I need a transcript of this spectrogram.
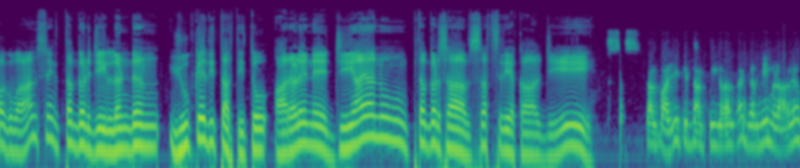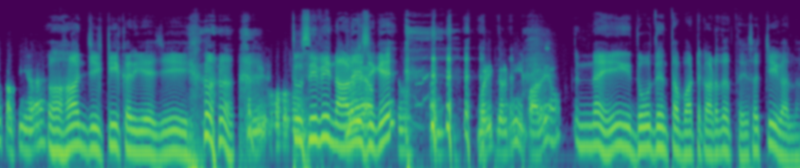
ਭਗਵਾਨ ਸਿੰਘ ਤੱਗੜ ਜੀ ਲੰਡਨ ਯੂਕੇ ਦੀ ਧਰਤੀ ਤੋਂ ਆ ਰਹੇ ਨੇ ਜੀ ਆਇਆਂ ਨੂੰ ਤੱਗੜ ਸਾਹਿਬ ਸਤਿ ਸ੍ਰੀ ਅਕਾਲ ਜੀ। ਕੱਲ ਭਾਜੀ ਕਿਦਾਂ ਕੀ ਗੱਲ ਹੈ? ਗਰਮੀ ਮਨਾ ਰਹੇ ਹੋ ਕਾਫੀ ਹੈ। ਅਹ ਹਾਂਜੀ ਕੀ ਕਰੀਏ ਜੀ? ਜੀ, ਤੁਸੀਂ ਵੀ ਨਾਲੇ ਸੀਗੇ। ਬੜੀ ਗਰਮੀ ਪਾ ਰਹੇ ਹੋ। ਨਹੀਂ ਦੋ ਦਿਨ ਤਾਂ ਵੱਟ ਕੱਢ ਦਿੱਤੇ ਸੱਚੀ ਗੱਲ।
